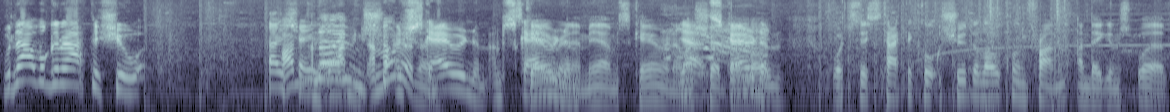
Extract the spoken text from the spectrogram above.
Well, now we're gonna have to shoot. Don't I'm shoot. not I'm, even I'm not shooting him. scaring him. I'm scaring, Scaring him. him. Yeah, I'm scaring him. Yeah, I shot scaring the him. Watch this tactical. Shoot the local in front, and they can swerve.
